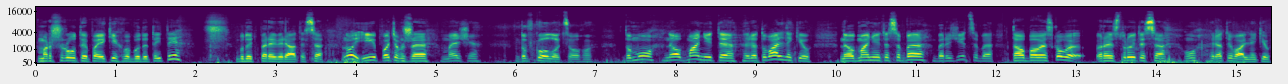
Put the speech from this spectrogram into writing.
маршрути, по яких ви будете йти, будуть перевірятися. Ну і потім вже межі довкола цього. Тому не обманюйте рятувальників, не обманюйте себе, бережіть себе та обов'язково реєструйтеся у рятувальників.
